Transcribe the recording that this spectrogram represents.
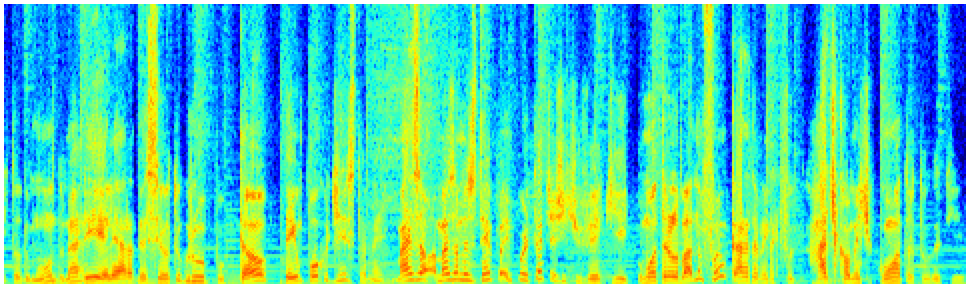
e todo mundo, né? E ele era desse outro grupo. Então, tem um pouco disso também. Mas, mas ao mesmo tempo, é importante a gente ver que o Monteiro Lobato não foi foi um cara também que foi radicalmente contra tudo aquilo.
